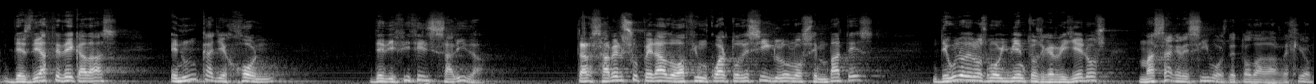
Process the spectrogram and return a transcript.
desde hace décadas en un callejón de difícil salida, tras haber superado hace un cuarto de siglo los embates de uno de los movimientos guerrilleros más agresivos de toda la región.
